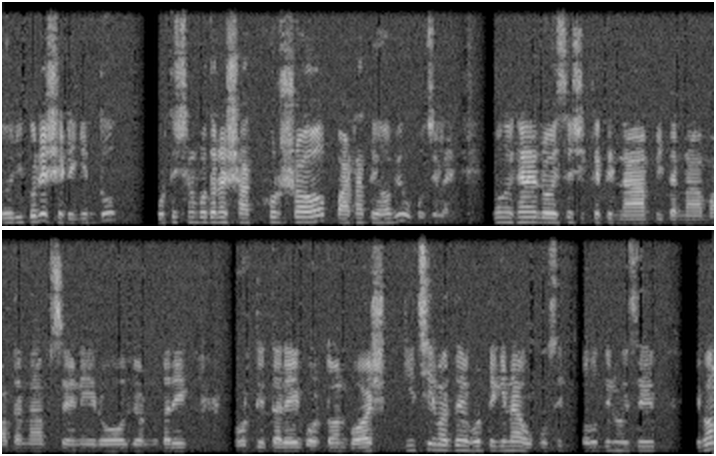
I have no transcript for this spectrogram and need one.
তৈরি করে সেটি কিন্তু প্রতিষ্ঠান প্রধানের স্বাক্ষর সহ পাঠাতে হবে উপজেলায়। এবং এখানে রয়েছে শিক্ষার্থীর নাম, পিতার নাম, মাতার নাম, শ্রেণি, রোল, জন্ম তারিখ, ভর্তির তারিখ, বর্তমান বয়স কিছির মাধ্যমে ভর্তি কিনা, উপস্থিত কতদিন হয়েছে, এবং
